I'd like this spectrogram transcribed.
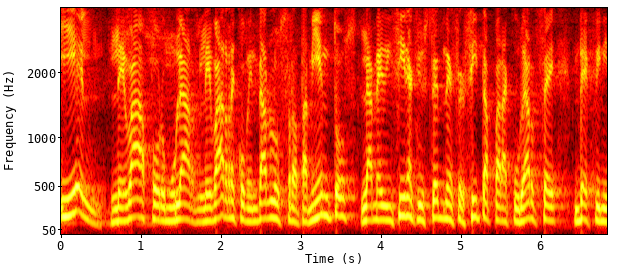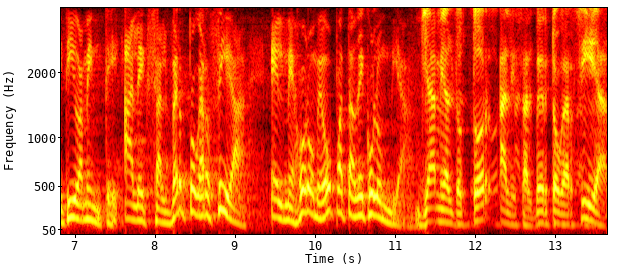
y él le va a formular, le va a recomendar los tratamientos, la medicina que usted necesita para curarse definitivamente. Alex Alberto García el mejor homeópata de Colombia. Llame al doctor Alex Alberto García,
